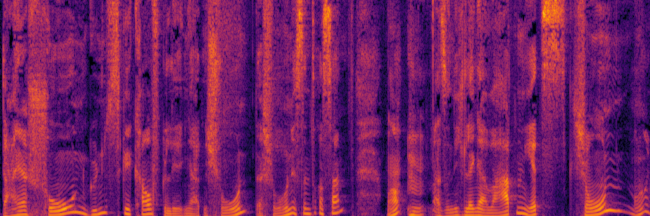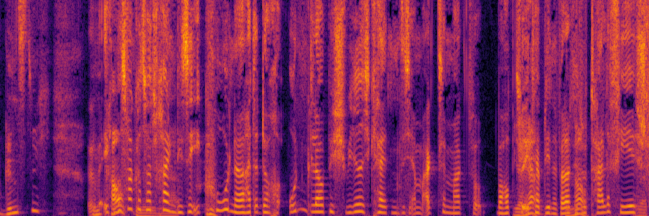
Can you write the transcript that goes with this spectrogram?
Daher schon günstige Kaufgelegenheiten. Schon, das schon ist interessant. ne, Also nicht länger warten, jetzt schon günstig. Und Ich muss mal kurz was fragen. Kaufgelegenheiten. Diese Ikone hatte doch unglaublich Schwierigkeiten, sich am Aktienmarkt überhaupt Ja, zu ja, etablieren. Das war doch genau. der totale Fehlstart.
